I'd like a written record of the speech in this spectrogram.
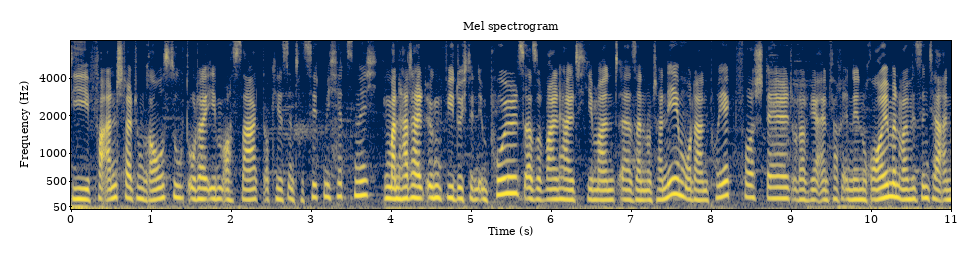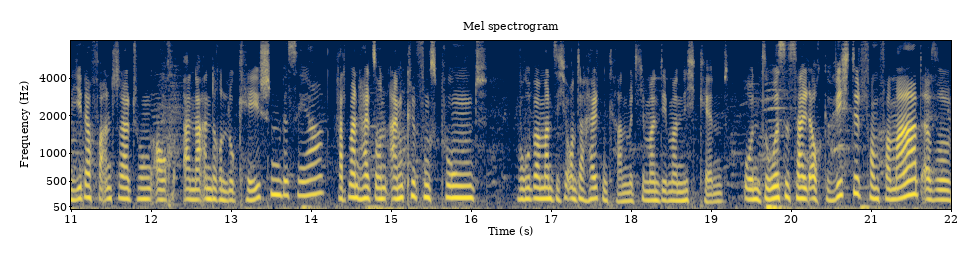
die Veranstaltung raussucht oder eben auch sagt, okay, es interessiert mich jetzt nicht. Man hat halt irgendwie durch den Impuls, also weil halt jemand äh, sein Unternehmen oder ein Projekt vorstellt oder wir einfach in den Räumen, weil wir sind ja an jeder Veranstaltung auch an einer anderen Location bisher, hat man halt so einen Anknüpfungspunkt, worüber man sich unterhalten kann mit jemandem, den man nicht kennt. Und so ist es halt auch gewichtet vom Format, also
